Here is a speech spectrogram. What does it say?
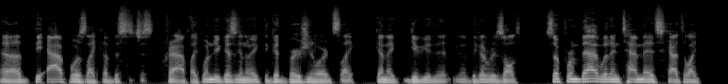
uh, the app was like, oh, this is just crap. Like, when are you guys going to make the good version where it's like going to give you the, you know, the good results? So from that, within 10 minutes, got to like,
